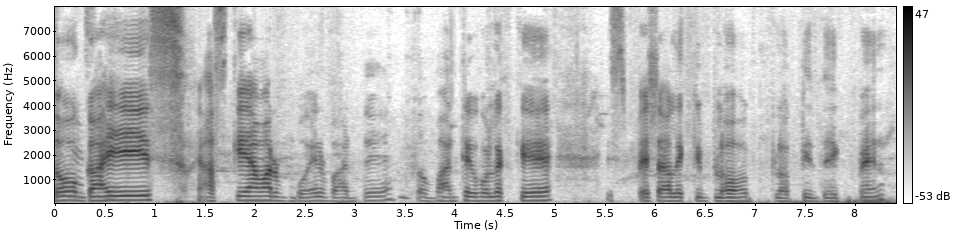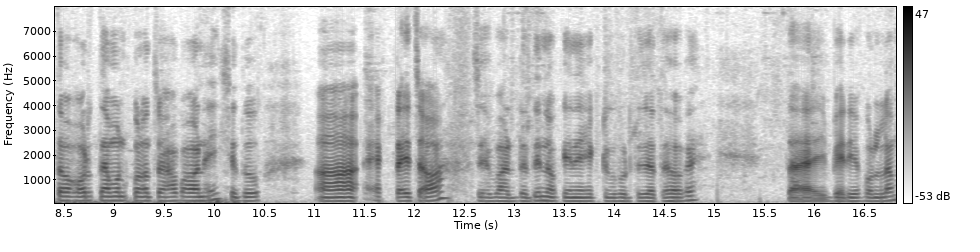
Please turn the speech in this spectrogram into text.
তো গাইস আজকে আমার বইয়ের বার্থডে তো বার্থডে উপলক্ষে স্পেশাল একটি ব্লগ ব্লগটি দেখবেন। তো ওর তেমন কোনো চাওয়া পাওয়া নেই শুধু একটাই চাওয়া যে বার্থডে দিন ওকে নিয়ে একটু ঘুরতে যেতে হবে। তাই বেরিয়ে পড়লাম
